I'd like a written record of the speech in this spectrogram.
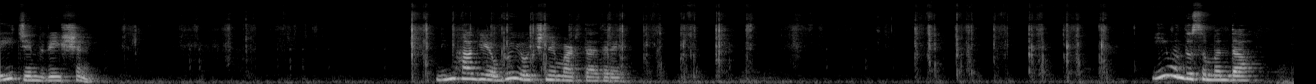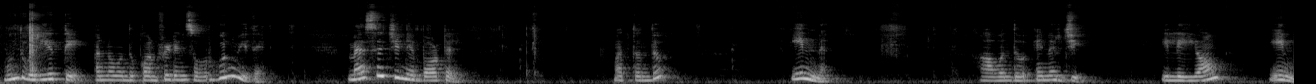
ರೀಜನರೇಷನ್ ನಿಮ್ಮ ಹಾಗೆ ಅವರು ಯೋಚನೆ ಮಾಡ್ತಾ ಇದ್ದಾರೆ ಈ ಒಂದು ಸಂಬಂಧ ಮುಂದುವರಿಯುತ್ತೆ ಅನ್ನೋ ಒಂದು ಕಾನ್ಫಿಡೆನ್ಸ್ ಅವ್ರಿಗೂ ಇದೆ. ಮೆಸೇಜ್ ಇನ್ ಎ ಬಾಟಲ್ ಮತ್ತೊಂದು ಇನ್ ಆ ಒಂದು ಎನರ್ಜಿ ಇಲ್ಲಿ yang in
